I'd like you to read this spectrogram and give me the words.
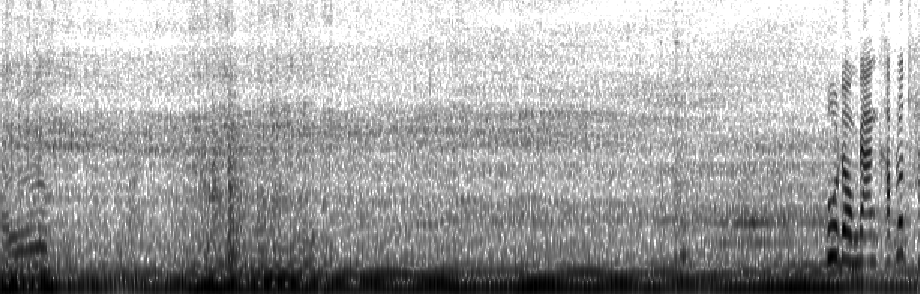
ปึ๊บผู้โด่งดังขับรถไถ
